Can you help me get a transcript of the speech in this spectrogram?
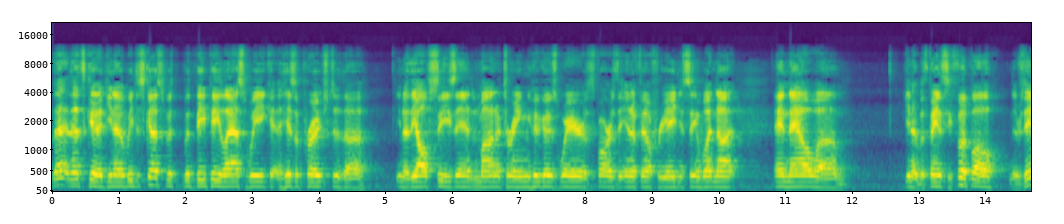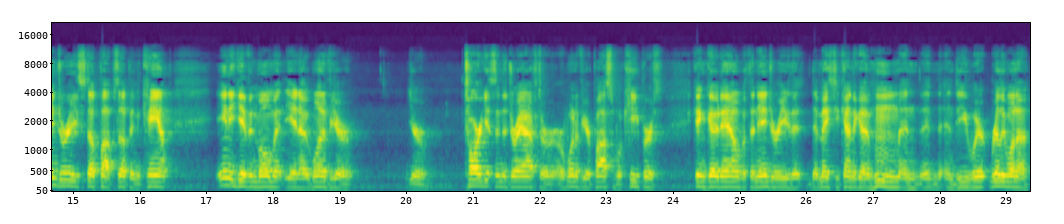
that, that's good. You know, we discussed with, with BP last week uh, his approach to the, you know, the off season and monitoring who goes where as far as the NFL free agency and whatnot. And now, um, you know, with fantasy football, there's injuries, stuff pops up in camp. Any given moment, you know, one of your your targets in the draft or, or one of your possible keepers can go down with an injury that, that makes you kind of go, hmm, and, and, and do you really want to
